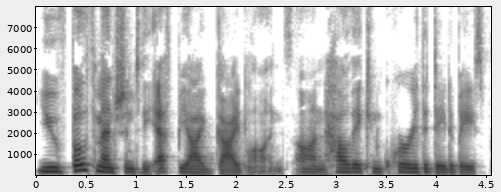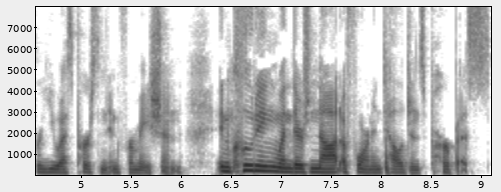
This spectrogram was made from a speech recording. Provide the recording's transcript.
You've both mentioned the FBI guidelines on how they can query the database for U.S. person information, including when there's not a foreign intelligence purpose.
